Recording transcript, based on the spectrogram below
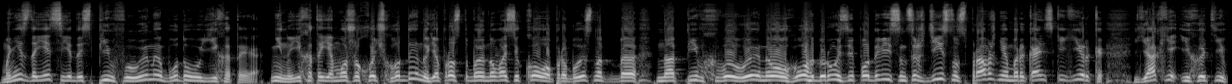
Мені здається, я десь півхвилини буду їхати. Ні, ну їхати я можу хоч годину. Я просто маю на увазі коло приблизно е, на півхвилини. Ого, друзі, подивіться, ну це ж дійсно справжні американські гірки. Як я і хотів.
